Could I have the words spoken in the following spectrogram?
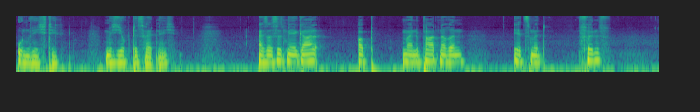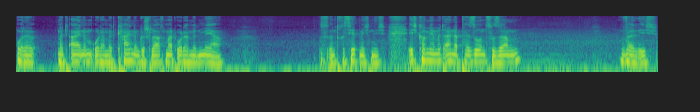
unwichtig. Mich juckt es halt nicht. Also es ist mir egal, ob meine Partnerin jetzt mit fünf oder mit einem oder mit keinem geschlafen hat oder mit mehr. Das interessiert mich nicht. Ich komme ja mit einer Person zusammen, weil ich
